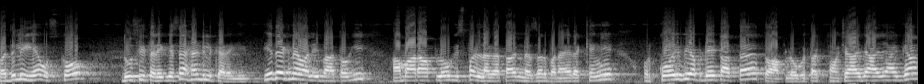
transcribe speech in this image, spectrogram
बदली है उसको दूसरी तरीके से हैंडल करेगी? ये देखने वाली बात होगी। हमारा आप लोग इस पर लगातार नज़र बनाए रखेंगे और कोई भी अपडेट आता है तो आप लोगों तक पहुँचाया जाएगा।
